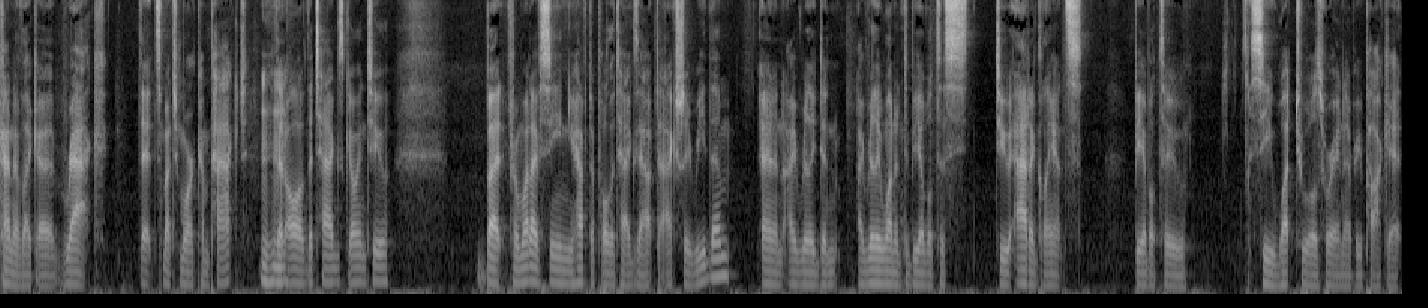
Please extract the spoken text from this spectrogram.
kind of like a rack that's much more compact Mhm. that all of the tags go into. But from what I've seen, you have to pull the tags out to actually read them. And I really didn't, I really wanted to be able to, to at a glance, be able to see what tools were in every pocket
